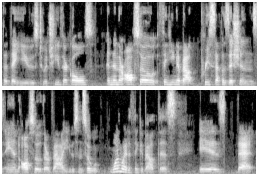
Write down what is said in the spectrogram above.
that they use to achieve their goals. And then they're also thinking about presuppositions and also their values. And so, one way to think about this is that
